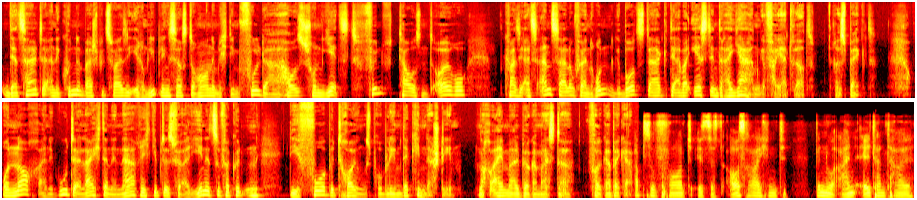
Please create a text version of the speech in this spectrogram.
da zahlte eine Kundin beispielsweise ihrem Lieblingsrestaurant, nämlich dem Fuldaer Haus, schon jetzt 5000 Euro quasi als Anzahlung für einen runden Geburtstag, der aber erst in drei Jahren gefeiert wird. Respekt. Und noch eine gute, erleichternde Nachricht gibt es für all jene zu verkünden, die vor Betreuungsproblemen der Kinder stehen. Noch einmal Bürgermeister Volker Becker. Ab sofort ist es ausreichend, wenn nur ein Elternteil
